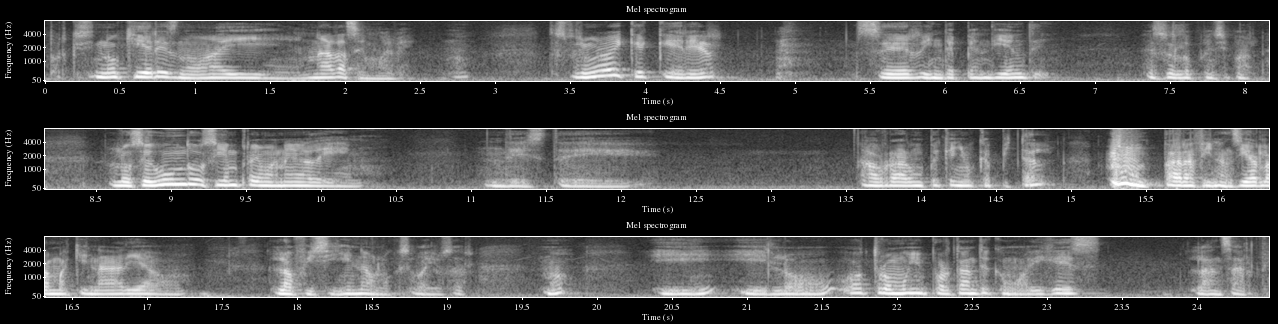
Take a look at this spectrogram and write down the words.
porque si no quieres no hay, nada se mueve. ¿no? Entonces primero hay que querer ser independiente, eso es lo principal. Lo segundo, siempre hay manera de, de este, ahorrar un pequeño capital para financiar la maquinaria o la oficina o lo que se vaya a usar, ¿no? Y, lo otro muy importante, como dije, es lanzarte.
